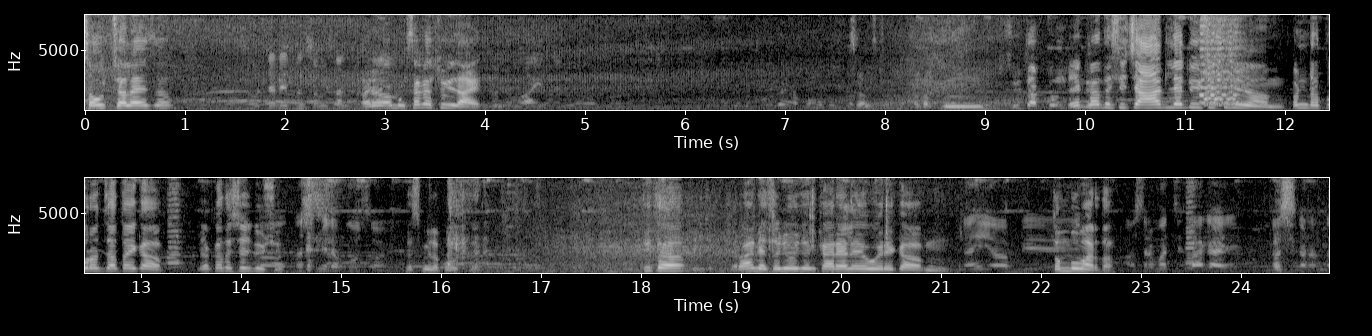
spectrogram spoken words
शौचालयाचं? शौचालय पण संस्थान अरे वा मग सगळ्या सुविधा आहेत. सर्व आहे चालतं. आता एकादशीच्या आदल्या दिवशी तुम्ही अं, पंढरपुरात जाताय का? एकादशीच्या दिवशी? दशमीला दसमीला पोहोचताय. तिथं राहण्याचं नियोजन कार्यालय वगैरे का अं, नाही आपली तंबू मारता? आश्रमाची जागा आहे. काशिकानंद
